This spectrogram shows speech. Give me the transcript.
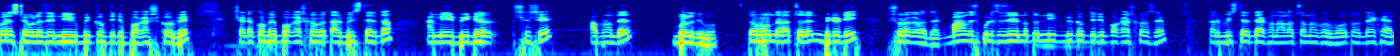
কনস্টেবলের যে নিয়োগ বিজ্ঞপ্তিটি প্রকাশ করবে, সেটা কবে প্রকাশ করবে তার বিস্তারিত আমি এই ভিডিওর শেষে আপনাদের বলে দিব। তো বন্ধুরা, চলেন ভিডিওটি শুরু করা যাক। বাংলাদেশ পুলিশে যে নতুন নিয়োগ বিজ্ঞপ্তিটি প্রকাশ করেছে, তার বিস্তারিত এখন আলোচনা করব। তো দেখেন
